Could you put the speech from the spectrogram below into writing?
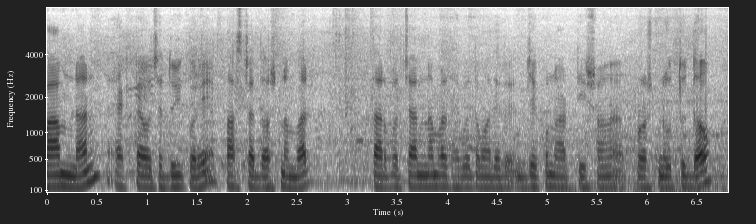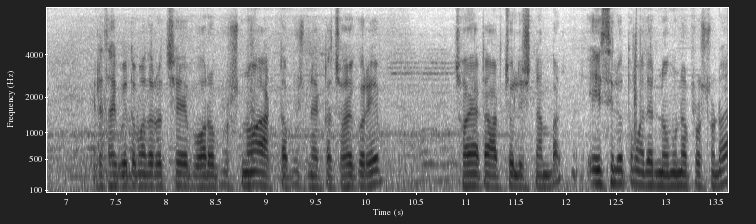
বাম ডান, একটা হচ্ছে দুই করে, পাঁচটা দশ নাম্বার। তারপর চার নাম্বার থাকবে তোমাদের যে কোনো আটটি প্রশ্নের উত্তর দাও। এটা থাকবে তোমাদের হচ্ছে বড় প্রশ্ন, আটটা প্রশ্ন, একটা ছয় করে, ছয় আটটা আটচল্লিশ নাম্বার। এই ছিল তোমাদের নমুনা প্রশ্নটা।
